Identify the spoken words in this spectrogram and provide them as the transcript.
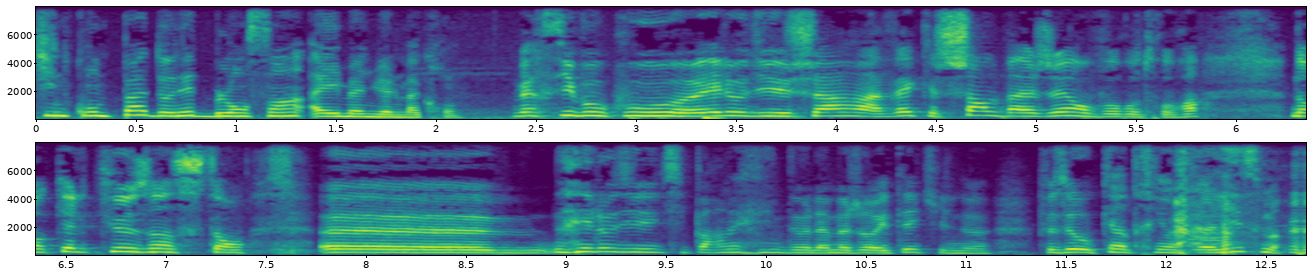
qui ne comptent pas donner de blanc-seing à Emmanuel Macron. Merci beaucoup, Elodie Huchard. Avec Charles Baget, on vous retrouvera dans quelques instants. Euh, Elodie qui parlait de la majorité qui ne faisait aucun triomphalisme.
